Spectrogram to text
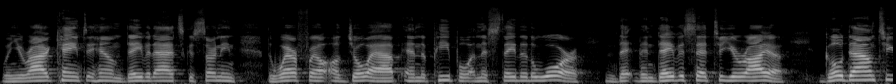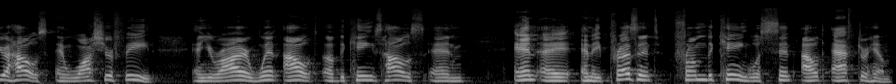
When Uriah came to him, David asked concerning the welfare of Joab and the people and the state of the war. Then David said to Uriah, Go down to your house and wash your feet. And Uriah went out of the king's house, and, and, a, and a present from the king was sent out after him.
